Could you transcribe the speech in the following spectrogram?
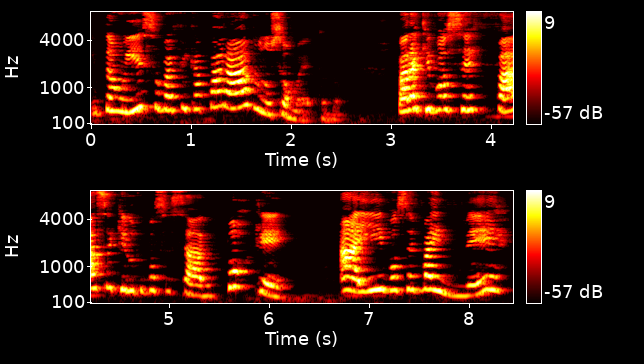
Então, isso vai ficar parado no seu método. para que você faça aquilo que você sabe. Por quê? Aí você vai ver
